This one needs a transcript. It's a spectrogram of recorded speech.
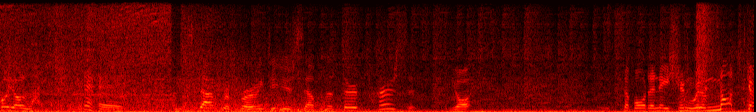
For your life. Hey, you stop referring to yourself in the third person. Your subordination will not go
